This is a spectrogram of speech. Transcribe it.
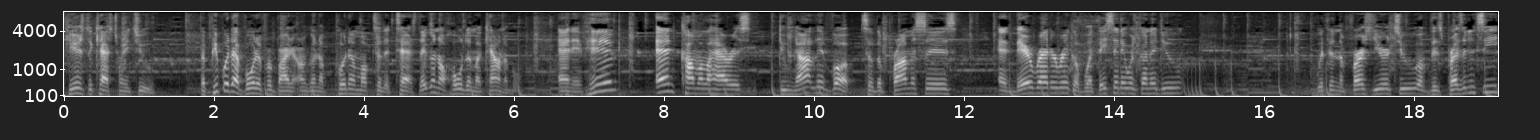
here's the catch 22 the people that voted for Biden are gonna put him up to the test. They're gonna hold him accountable. And if him and Kamala Harris do not live up to the promises and their rhetoric of what they said they was going to do within the first year or two of this presidency,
